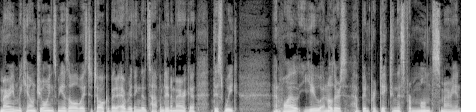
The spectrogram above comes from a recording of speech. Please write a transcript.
Marion McKeown joins me as always to talk about everything that's happened in America this week. And while you and others have been predicting this for months, Marion,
